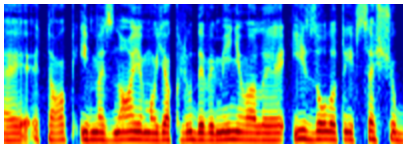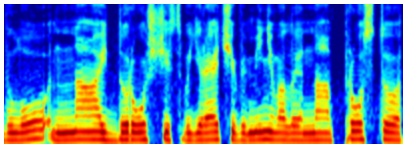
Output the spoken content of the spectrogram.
е, так, і ми знаємо, як люди вимінювали і золото, і все, що було, найдорожчі свої речі вимінювали на просто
